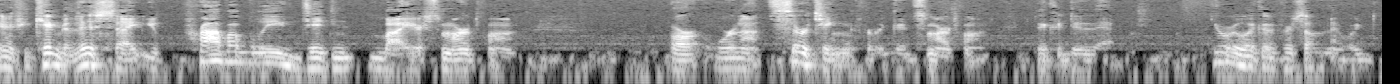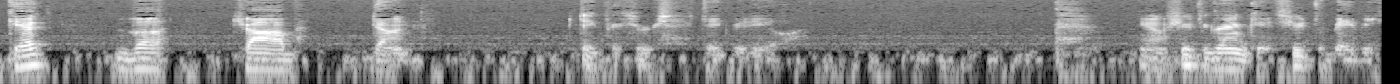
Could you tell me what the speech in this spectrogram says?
and if you came to this site, you probably didn't buy your smartphone or were not searching for a good smartphone that could do that you were looking for something that would get the job done. Take pictures, take video. You know, shoot the grandkids, shoot the babies.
